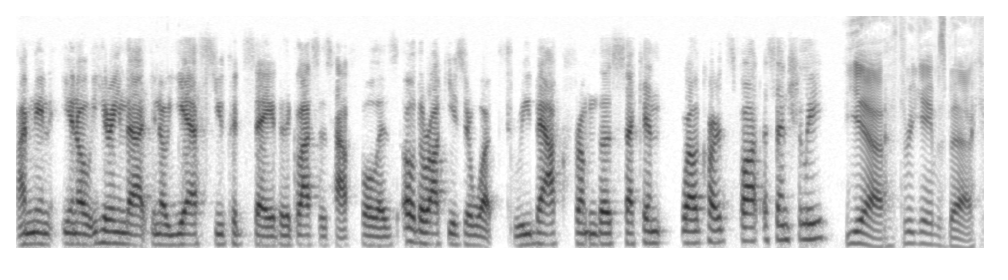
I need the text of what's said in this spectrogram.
I mean, you know, hearing that, you know, yes, you could say that the glass is half full. Is oh, the Rockies are what three back from the second wild card spot, essentially, Yeah, three games back.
